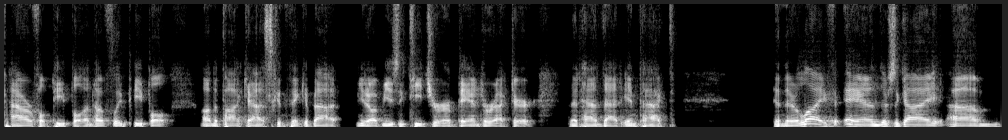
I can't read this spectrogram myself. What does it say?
powerful people. And hopefully people on the podcast can think about, you know, a music teacher or a band director that had that impact in their life. And there's a guy um,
